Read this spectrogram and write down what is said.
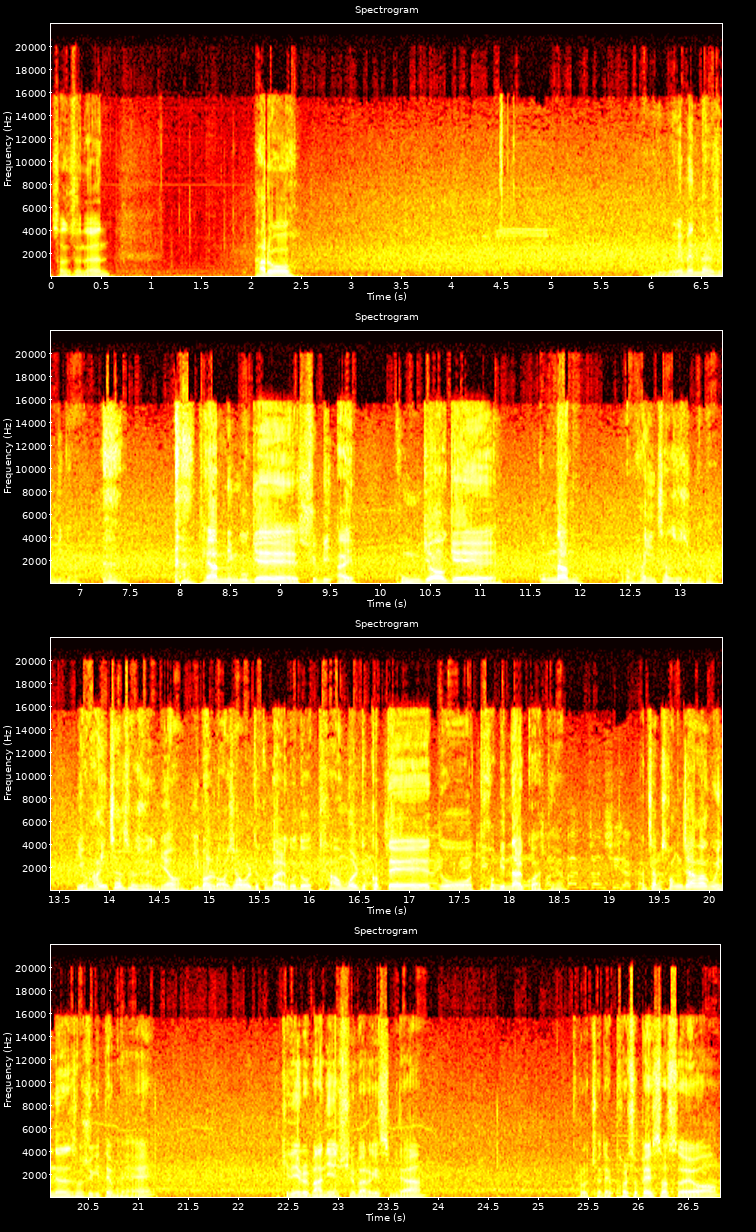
선수는 바로 이거 왜 맨날 생기냐? 대한민국의 수비, 아니 공격의 꿈나무 바로 황희찬 선수입니다. 이 황희찬 선수는요 이번 러시아 월드컵 말고도 다음 월드컵 때도 더 빛날 것 같아요. 한참 성장하고 있는 선수이기 때문에 기대를 많이 해주시길 바라겠습니다. 그렇죠, 네 벌써 뺐었어요.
